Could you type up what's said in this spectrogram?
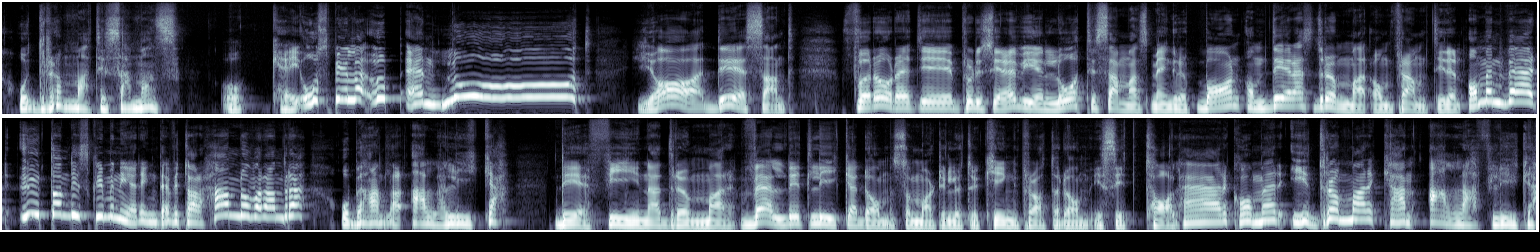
och drömma tillsammans. Okej, och spela upp en låt! Ja, det är sant. Förra året eh, producerade vi en låt tillsammans med en grupp barn om deras drömmar om framtiden. Om en värld utan diskriminering där vi tar hand om varandra och behandlar alla lika. Det är fina drömmar, väldigt lika de som Martin Luther King pratade om i sitt tal. Här kommer I drömmar kan alla flyga.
